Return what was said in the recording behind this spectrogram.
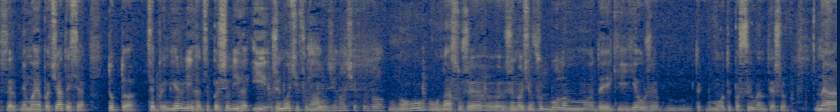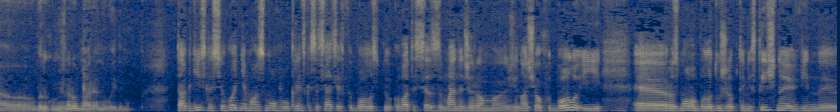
серпня має початися, тобто це прем'єр-ліга, це перша ліга і жіночий футбол. Так, жіночий футбол. Ну, у нас вже е, жіночим футболом деякі є вже, так би мовити, посили на те, що на е, велику міжнародну арену вийдемо. Так, дійсно, сьогодні мав змогу в Українській асоціації з футболу спілкуватися з менеджером е, жіночого футболу, і е, розмова була дуже оптимістичною. Він е,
